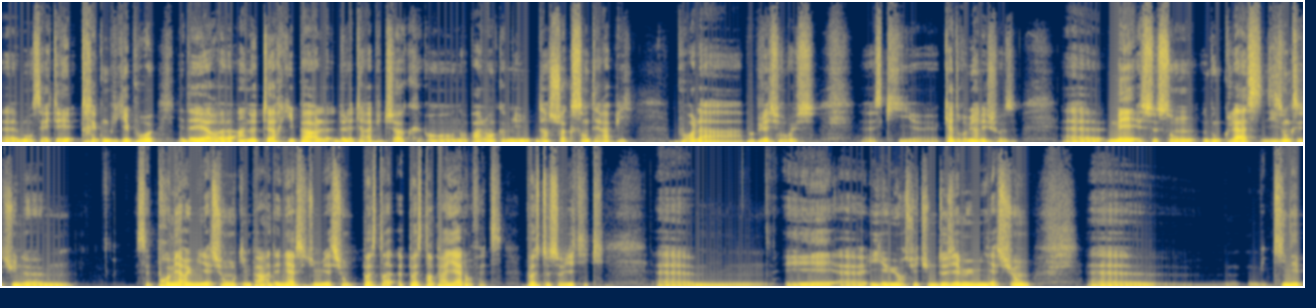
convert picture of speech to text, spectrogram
bon, ça a été très compliqué pour eux. Il y a d'ailleurs un auteur qui parle de la thérapie de choc en en parlant comme d'un choc sans thérapie pour la population russe, ce qui cadre bien les choses. mais ce sont donc là, disons que c'est une cette première humiliation qui me paraît indéniable, c'est une humiliation post-impériale en fait post-soviétique. Euh, et euh, il y a eu ensuite une deuxième humiliation euh, qui n'est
